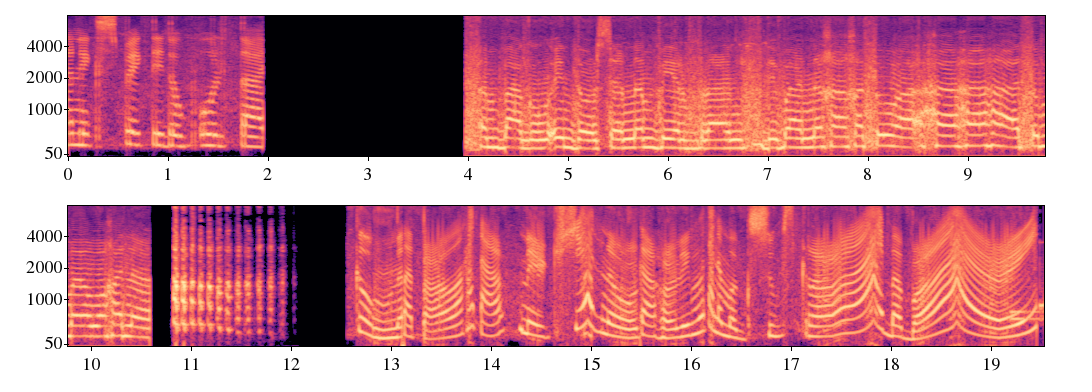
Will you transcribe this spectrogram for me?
unexpected of all time. Ang bagong endorser ng beer brand, ba nakakatuwa? Ha ha ha, tumawa ka na. Kung natatawa ka na, make sure no, kahuli mo ka na mag-subscribe. Bye-bye!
